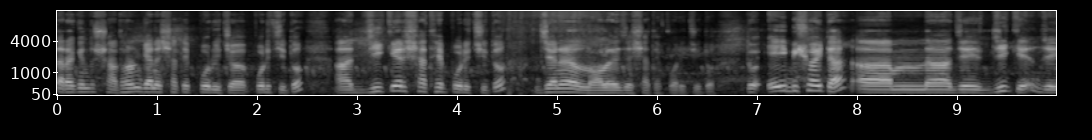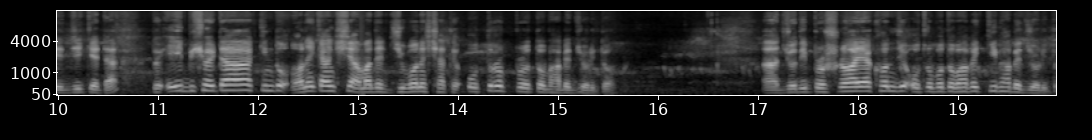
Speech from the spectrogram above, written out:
তারা কিন্তু সাধারণ জ্ঞানের সাথে পরিচয় পরিচিত জিকের সাথে পরিচিত, জেনারেল নলেজের সাথে পরিচিত। তো এই বিষয়টা যে জিকে যে জিকেটা তো এই বিষয়টা কিন্তু অনেকাংশে আমাদের জীবনের সাথে ওতপ্রোতভাবে জড়িত। যদি প্রশ্ন হয় এখন যে ওতপ্রোতভাবে কীভাবে জড়িত,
